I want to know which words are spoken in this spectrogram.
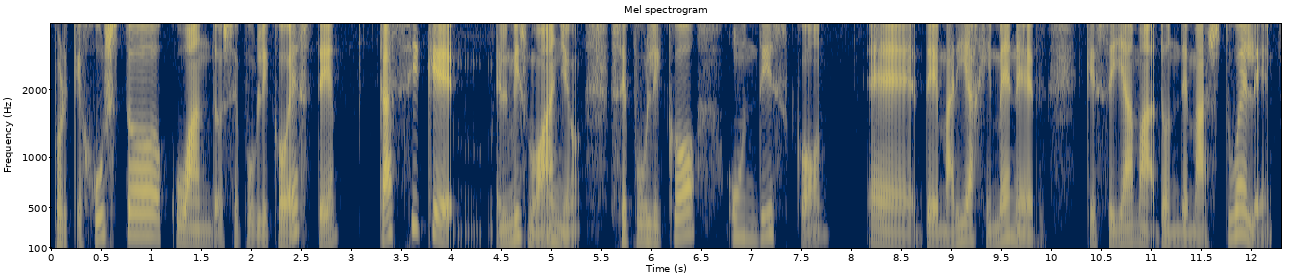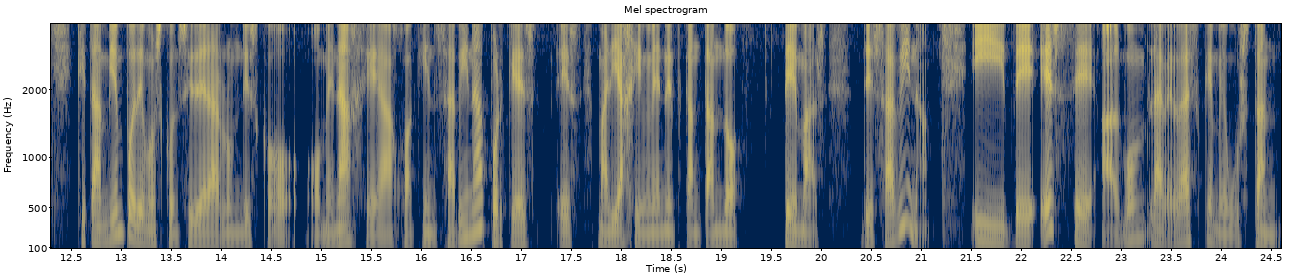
porque justo cuando se publicó este, casi que el mismo año, se publicó un disco eh, de María Jiménez que se llama Donde más duele, que también podemos considerarlo un disco homenaje a Joaquín Sabina porque es, es María Jiménez cantando temas de Sabina. Y de ese álbum, la verdad es que me gustan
